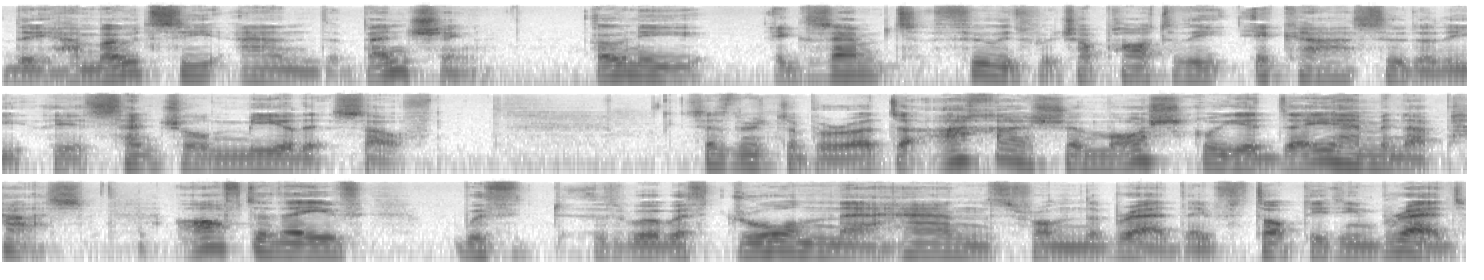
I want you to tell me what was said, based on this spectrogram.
the hamotzi and benching only exempt foods which are part of the Ika Hasuda, the, the essential meal itself. Says the Mishnah Berurah, after they've with, were withdrawn their hands from the bread, they've stopped eating bread.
